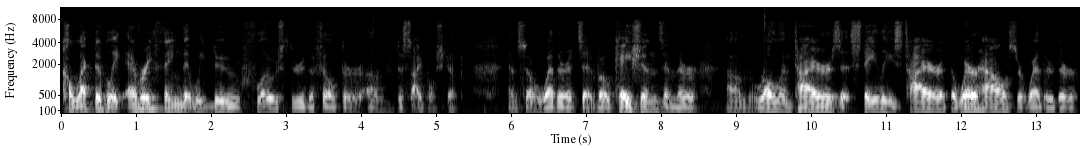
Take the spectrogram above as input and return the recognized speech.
collectively everything that we do flows through the filter of discipleship. And so, whether it's at vocations and they're um, rolling tires at Staley's Tire at the warehouse, or whether they're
